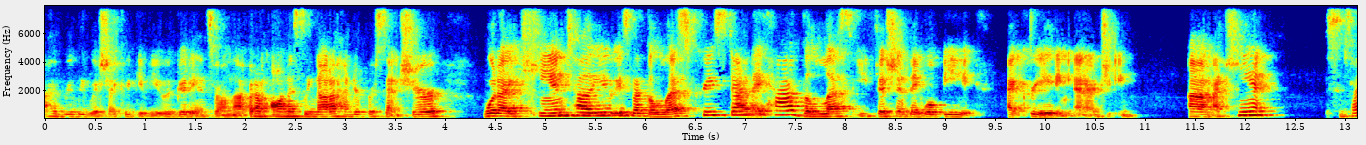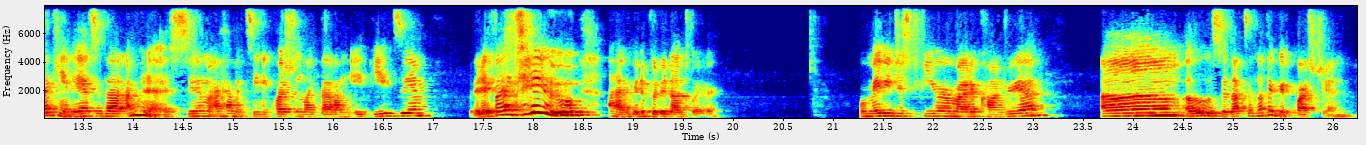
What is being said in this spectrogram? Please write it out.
I really wish I could give you a good answer on that, but I'm honestly not 100% sure. What I can tell you is that the less cristae they have, the less efficient they will be at creating energy. Um, I can't, since I can't answer that, I'm going to assume I haven't seen a question like that on the AP exam. But if I do, I'm going to put it on Twitter. Or maybe just fewer mitochondria. Um, oh, so that's another good question.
